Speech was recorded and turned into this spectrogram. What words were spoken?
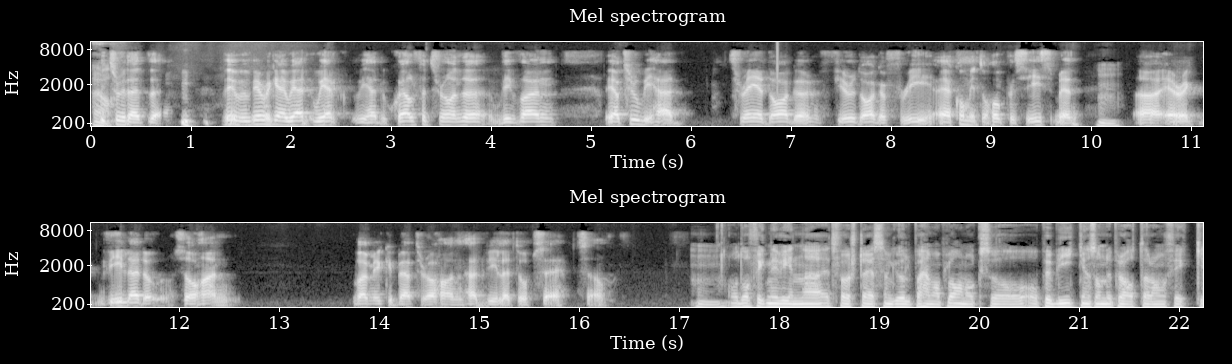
Ja. Jag tror att vi, vi, vi, vi, hade, vi, hade, vi hade självförtroende, vi vann, jag tror vi hade tre dagar, fyra dagar fri. Jag kommer inte ihåg precis, men mm. uh, Eric vilade så han var mycket bättre och han hade vilat upp sig. Så. Mm. Och då fick ni vinna ett första SM-guld på hemmaplan också och, och, publiken som du pratar om fick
